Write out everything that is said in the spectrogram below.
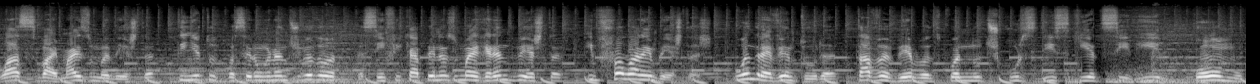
lá se vai mais uma besta, tinha tudo para ser um grande jogador, assim fica apenas uma grande besta. E por falar em bestas, o André Ventura estava bêbado quando no discurso disse que ia decidir como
